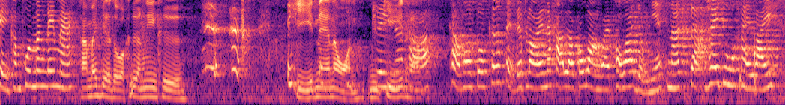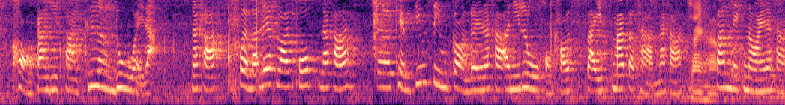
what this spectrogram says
ปลี่ยนคำพูดมั่งได้ไหมถ้าไม่เจอตัวเครื่องนี่คือกรีดแน่นอนมีกรีดนะครัคะบค่ะพอตัวเครื่องเสร็จเรียบร้อยนะคะ เราก็วางไว้เพราะว่าเดี๋ยวนี้นัดจะให้ดูไฮไลท์ของการดีไซน์เครื่องด้วยล่ะนะคะ เปิดมาเรียบร้อยปุ๊บนะคะเจอเข็มจิ้มซิมก่อนเลยนะคะ อันนี้รูของเขาไซส์มาตรฐานนะคะ ใช่ครับสั้นเล็กน้อยนะคะ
